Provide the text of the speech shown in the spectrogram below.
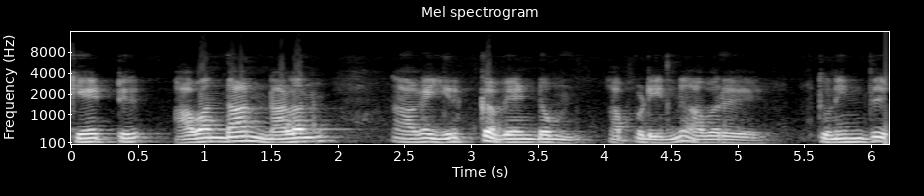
கேட்டு அவன்தான் நலனாக இருக்க வேண்டும் அப்படின்னு அவர் துணிந்து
